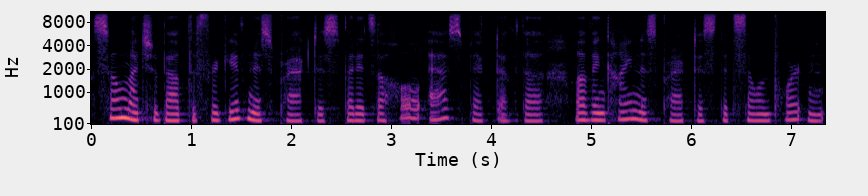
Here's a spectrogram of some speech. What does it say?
so much about the forgiveness practice, but it's a whole aspect of the loving kindness practice that's so important.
